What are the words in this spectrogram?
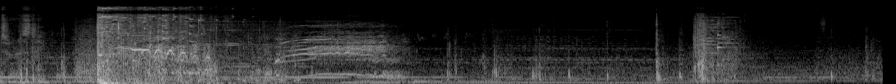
Interesting.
